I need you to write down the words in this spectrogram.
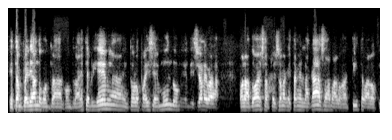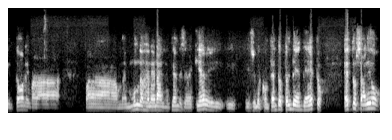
están peleando contra, contra esta epidemia en todos los países del mundo. Mi bendiciones para, para todas esas personas que están en la casa, para los artistas, para los pintores, para, para el mundo en general, ¿me entiendes? Se les quiere y, y, súper contento estoy de, esto. Esto salió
